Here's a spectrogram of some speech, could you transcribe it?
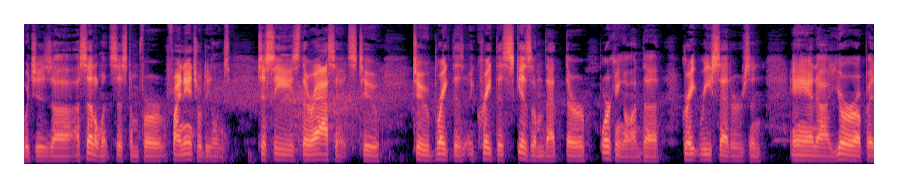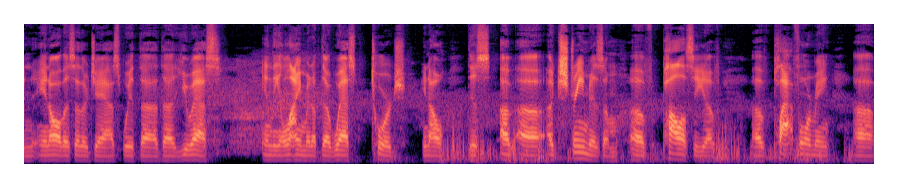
which is uh, a settlement system for financial dealings, to seize their assets, to to break this, create this schism that they're working on, the Great Resetters and and uh, Europe and and all this other jazz with uh, the U.S. and the alignment of the West towards you know this uh, uh, extremism of policy of of platforming uh,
